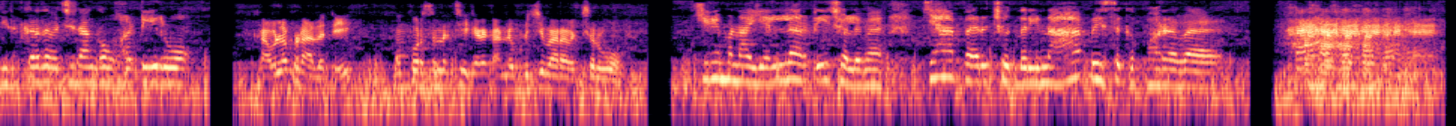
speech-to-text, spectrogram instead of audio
இருக்கிறத வச்சு நாங்க ஓட்டிடுவோம் கவலைப்படாதடி உன் புருஷனை சீக்கிரம் கண்டுபிடிச்சு வர வச்சிருவோம். இனிமே நான் எல்லார்ட்டையும் சொல்லுவேன் ஏன் பேரு சுந்தரி நான் ஆபீஸுக்கு போறவ?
